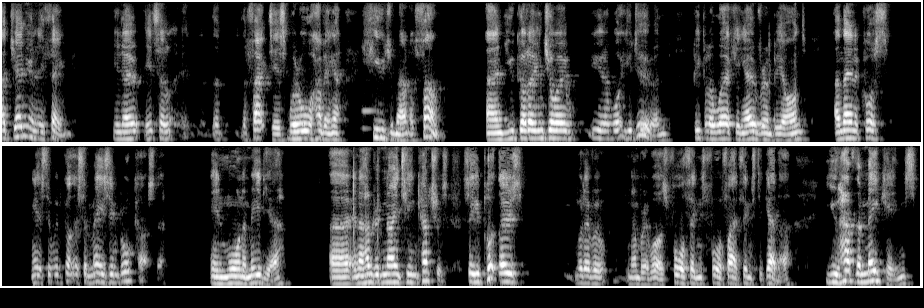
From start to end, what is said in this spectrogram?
I genuinely think, you know, it's a the, the fact is we're all having a huge amount of fun, and you've got to enjoy, you know, what you do, and people are working over and beyond, and then of course, is that we've got this amazing broadcaster in Warner Media uh, in 119 countries. So you put those, whatever number it was, four things, four or five things together, you have the makings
